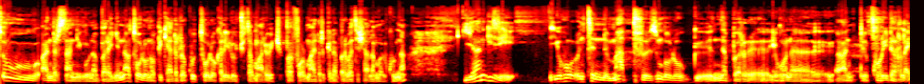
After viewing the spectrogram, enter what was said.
ጥሩ understanding ኡ ነበረኝ እና ቶሎ ነው pick ያደረግኩት ቶሎ ከሌሎቹ ተማሪዎች perform አድርግ ነበር በተሻለ መልኩ እና ያን ጊዜ እንትን map ዝም ብሎ ነበር የሆነ አንድ ኮሪደር ላይ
